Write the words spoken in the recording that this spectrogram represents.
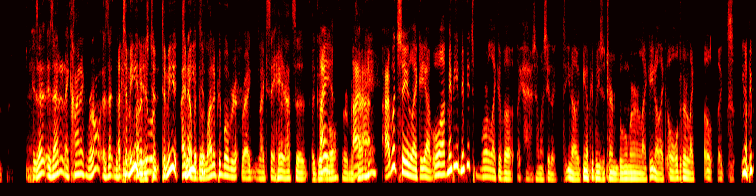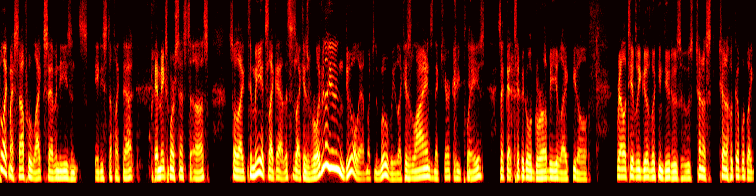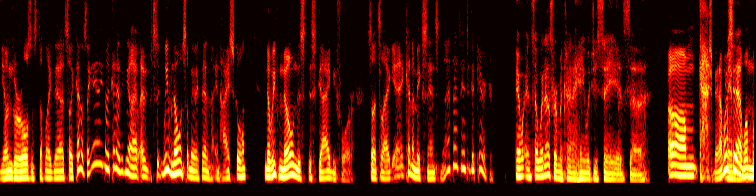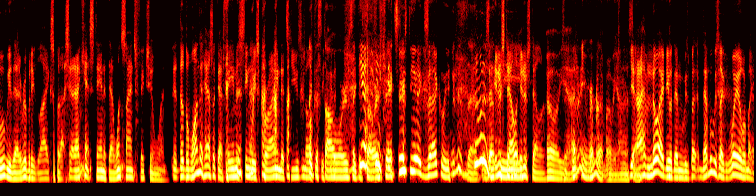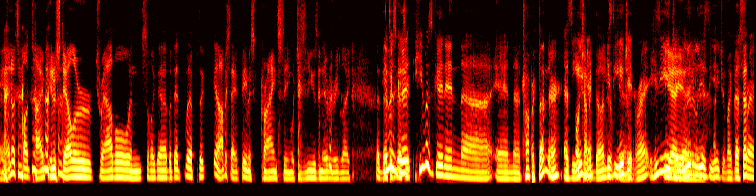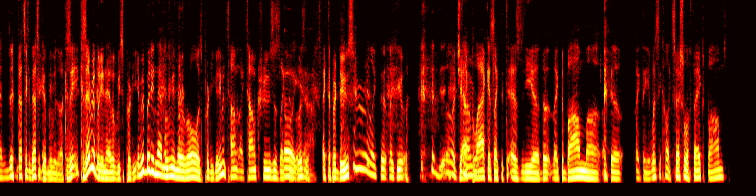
Is that is that an iconic role? Is that uh, to me it is. People, to, to, me, to I know, me, but a lot of people re, like say, "Hey, that's a, a good I, role for McConaughey." I, I, would say like yeah, well maybe maybe it's more like of a like I want to say like you know you know people use the term boomer like you know like older like oh like you know people like myself who like seventies and eighties stuff like that. It makes more sense to us. So like to me, it's like yeah, this is like his role. Even though he didn't do all that much in the movie, like his lines and the character he plays, it's like that typical grubby like you know relatively good looking dude who's who's trying to trying to hook up with like young girls and stuff like that. So I kind of was like, yeah, you know, kind of you know, I, I, we've known somebody like that in, in, high school. You know, we've known this this guy before, so it's like yeah, it kind of makes sense. And I, that's a good character. And, and so, what else from McConaughey would you say is uh, um, gosh, man, I want to see that one movie that everybody likes, but I, I can't stand it. That one science fiction one, the, the one that has like that famous thing where he's crying, that's using all like the Star Wars, like the yeah, Star Wars it's yeah, exactly. What is that? What is, is that? Interstellar. The... Interstellar. Oh yeah, I don't even remember that movie. Honestly, yeah, I have no idea what that movie is, but that movie's like way over my head. I know it's about time, interstellar travel, and stuff like that. But that, the, you know, obviously that famous crying scene, which is used in every like he was good. He was good in uh in uh, Tropic Thunder as the oh, agent. He's the yeah. agent, right? He's the agent. Yeah, yeah, he literally is the agent. My best that, friend. That's a that's a good movie though, because because everybody in that movie is pretty. Everybody in that movie in their role is pretty good. Even Tom like Tom Cruise is like oh, the, it, like the producer, like the like the oh, Jack Tom, Black is like the as the uh, the like the bomb uh, like the like the what's it called like special effects bombs.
